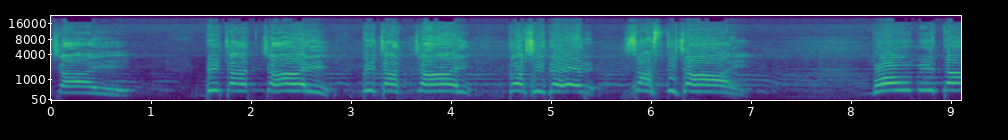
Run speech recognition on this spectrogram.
চাই বিচার চাই বিচার চাই দোষীদের শাস্তি চাই। মৌমিতা!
